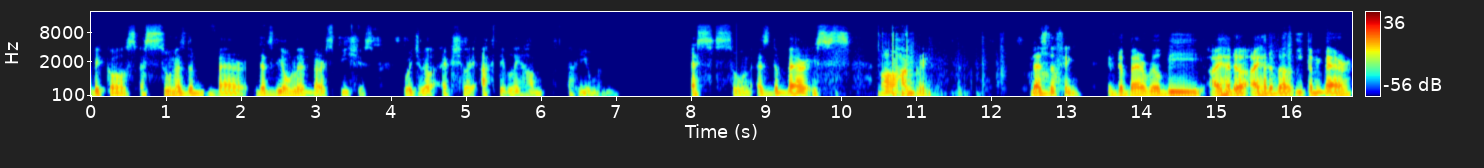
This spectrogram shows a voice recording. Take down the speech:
because as soon as the bear that's the only bear species which will actually actively hunt a human. As soon as the bear is uh, hungry. That's the thing. If the bear will be i had a i had a well-eaten bear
